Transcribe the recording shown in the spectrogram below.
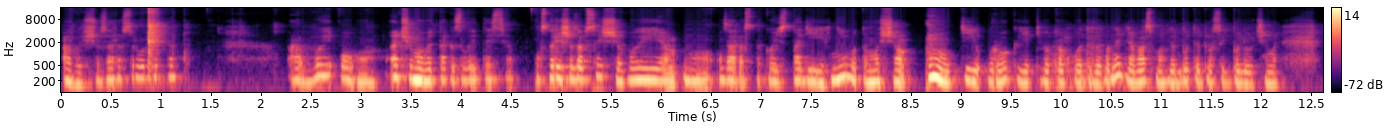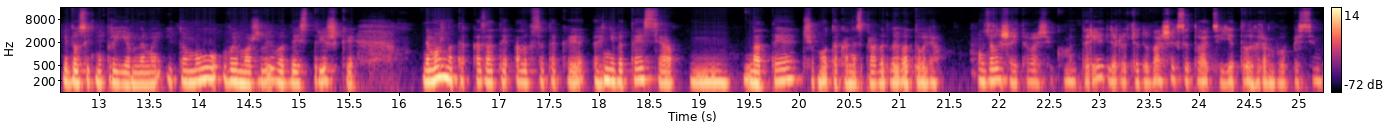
А ви що зараз робите? А ви ого, а чому ви так злитеся? Скоріше за все, що ви зараз в такої стадії гніву, тому що ті уроки, які ви проходили, вони для вас могли бути досить болючими і досить неприємними. І тому ви, можливо, десь трішки не можна так казати, але все-таки гнівитеся на те, чому така несправедлива доля. Залишайте ваші коментарі для розгляду ваших ситуацій. Є телеграм в описі.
